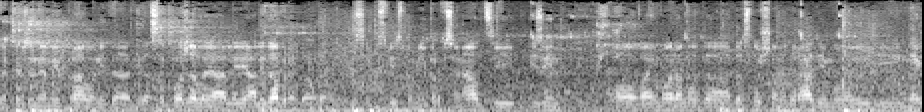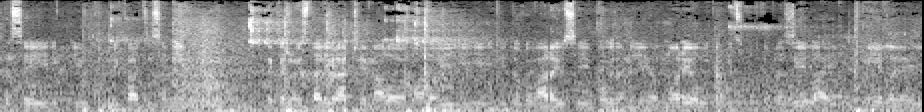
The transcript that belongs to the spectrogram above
da kažem nemaju pravo ni da, ni da se požale, ali, ali dobro je, dobro. Mislim, svi smo mi profesionalci, izvin, ovaj, moramo da, da slušamo, da radimo i, i negde se i, i u komunikaciji sa njim, da kažem i stari igrači malo, malo i, i, i dogovaraju se i Bogdan je odmorio ovu utakmicu protiv Brazila i Mile i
